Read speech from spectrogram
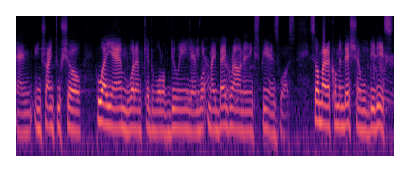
and in trying to show who I am, what I'm capable of doing, and what my background and experience was. So my recommendation would be this:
